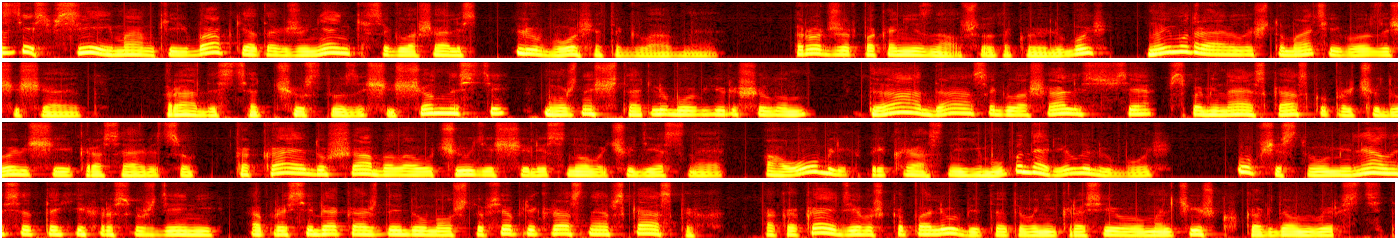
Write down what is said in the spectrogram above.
Здесь все, и мамки, и бабки, а также няньки соглашались. Любовь – это главное. Роджер пока не знал, что такое любовь, но ему нравилось, что мать его защищает. Радость от чувства защищенности можно считать любовью, решил он. Да, да, соглашались все, вспоминая сказку про чудовище и красавицу. Какая душа была у чудища лесного чудесная, а облик прекрасный ему подарила любовь. Общество умилялось от таких рассуждений, а про себя каждый думал, что все прекрасное в сказках. А какая девушка полюбит этого некрасивого мальчишку, когда он вырастет?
